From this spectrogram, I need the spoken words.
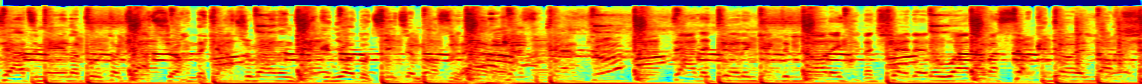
다짐해 날부터 갖춰 내가 좀 아는데 그녀도 진짜 멋을 알아. 딴 애들은 갱들 러리 난 제대로 알아봤어. 그녀의 럭셔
